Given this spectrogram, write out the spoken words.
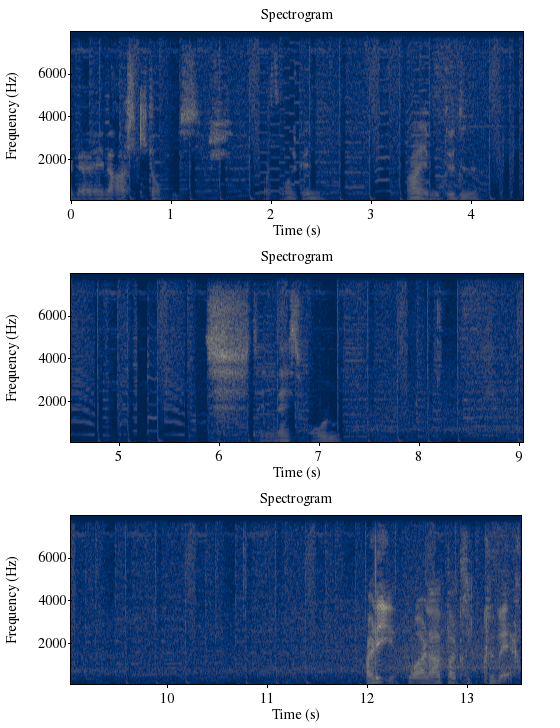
Il a, il a rage quitte en plus. c'est bon, je gagne. Ah, il y avait 2-2. Putain, les ils sont relous. Allez, voilà Patrick Clevert.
